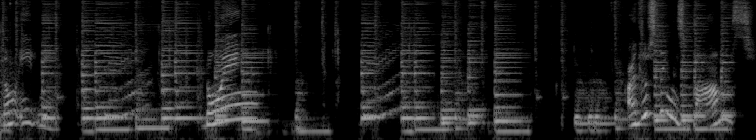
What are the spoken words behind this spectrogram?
Don't eat me. Boing. Are those things bombs?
